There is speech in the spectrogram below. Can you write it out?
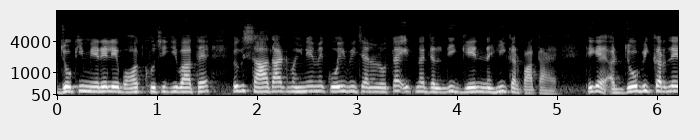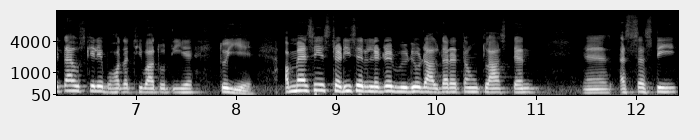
जो कि मेरे लिए बहुत खुशी की बात है, क्योंकि सात आठ महीने में कोई भी चैनल होता है, इतना जल्दी गेन नहीं कर पाता है, ठीक है? और जो भी कर लेता है, उसके लिए बहुत अच्छी बात होती है। तो ये, अब मैं ऐसे स्टडी से रिलेटेड वीडियो डालता रहता हूँ class tenth S S T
